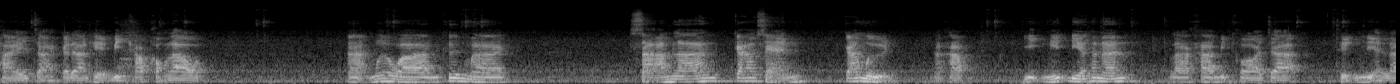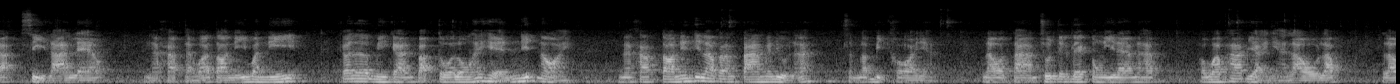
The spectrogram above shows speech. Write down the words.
ไทยจากกระดานเทรดบิตครับของเราอ่าเมื่อวานขึ้นมา3ล้าน9แสน9หมื่นนะครับ อีกนิดเดียวเท่านั้น ราคาบิตคอยจะถึงเหรียญละ 4 ล้านแล้ว นะครับ แต่ว่าตอนนี้วันนี้ก็เริ่มมีการปรับตัวลงให้เห็นนิดหน่อยนะครับ ตอนนี้ที่เรากำลังตามกันอยู่นะสำหรับบิตคอยเนี่ยเราตามชุดเล็กๆ ตรงนี้แล้วนะครับ เพราะว่าภาพใหญ่เนี่ยเรารับเรา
